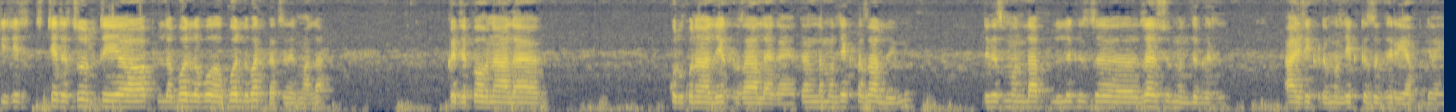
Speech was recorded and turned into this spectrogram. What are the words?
तिथे चुलते आपलं बोललं ब- बोललं बरं का मला. कधी पाहुणा आला कोण कोण आलं एकटाच आला काय? त्यांना म्हणलं एकटाच आलोय मी. लगेच म्हणलं आपलं लगेच जायचं म्हणलं घरी. आहे तिकडे म्हणलं एकटंच घरी आपली आहे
